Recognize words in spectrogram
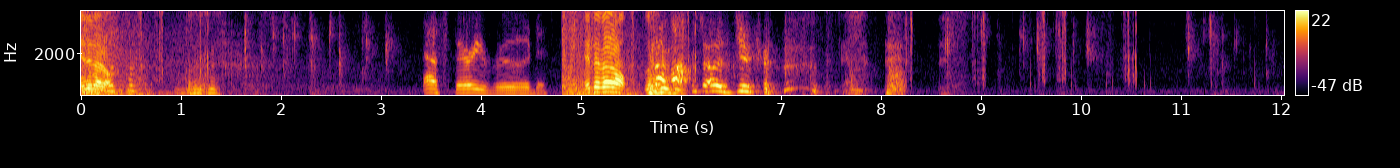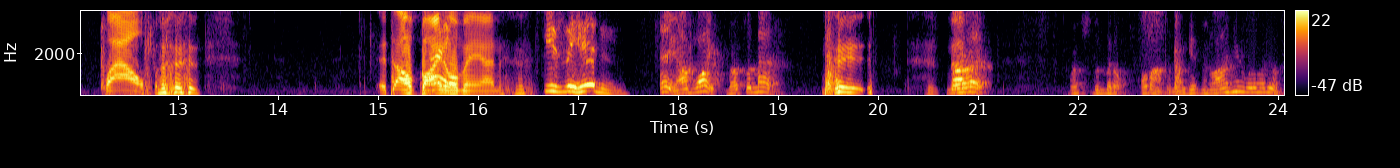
In the middle. That's very rude. In the middle. oh, juke. wow. it's albino Hey. man. He's the hidden. Hey, I'm white. What's the matter? no, Alright. What's the middle? Hold on. Am I getting in line here? What am I doing?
